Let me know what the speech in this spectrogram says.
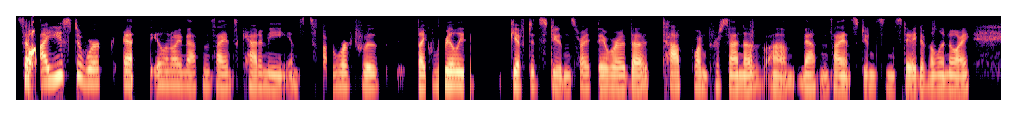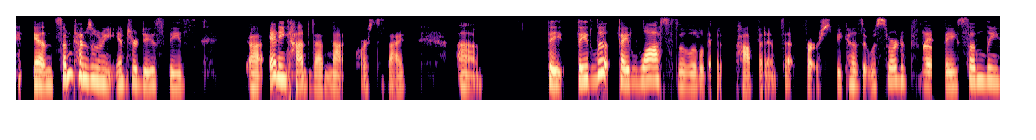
so I used to work at the Illinois Math and Science Academy and so I worked with like really gifted students, right? They were the top 1% of um, math and science students in the state of Illinois. And sometimes when we introduce these, uh, any kind of them, not course design, um, they they they lost a little bit of confidence at first because it was sort of like they suddenly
